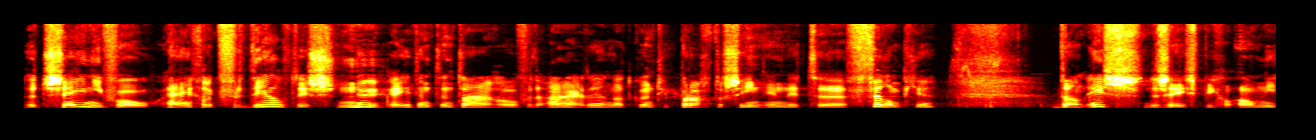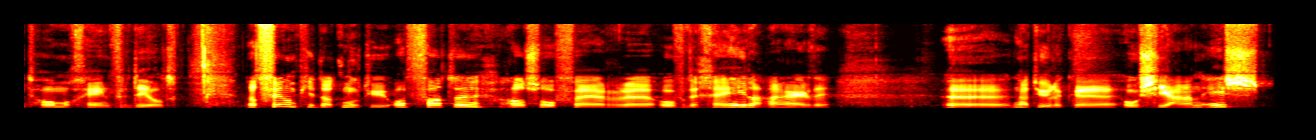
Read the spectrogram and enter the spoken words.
het zeeniveau eigenlijk verdeeld is nu, heden ten dagen over de aarde, en dat kunt u prachtig zien in dit filmpje, dan is de zeespiegel al niet homogeen verdeeld. Dat filmpje dat moet u opvatten alsof er uh, over de gehele aarde uh, natuurlijk oceaan is.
